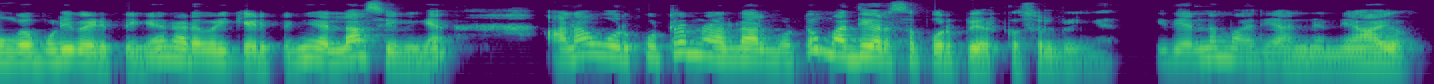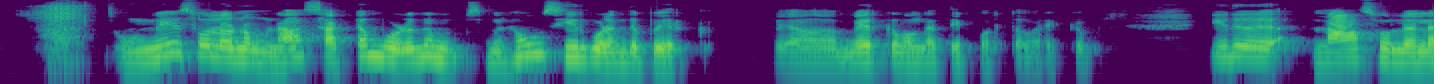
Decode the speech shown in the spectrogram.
உங்கள் முடிவு எடுப்பீங்க நடவடிக்கை எடுப்பீங்க எல்லாம் செய்வீங்க. ஆனால் ஒரு குற்றம் நடந்தால் மட்டும் மத்திய அரசு பொறுப்பேற்க சொல்வீங்க. இது என்ன மாதிரியான நியாயம்? உண்மையை சொல்லணும்னா சட்டம் ஒழுங்கு மிகவும் சீர்குலைந்து போயிருக்கு. மேற்கு வங்கத்தை பொறுத்த வரைக்கும் இது நான் சொல்லல.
